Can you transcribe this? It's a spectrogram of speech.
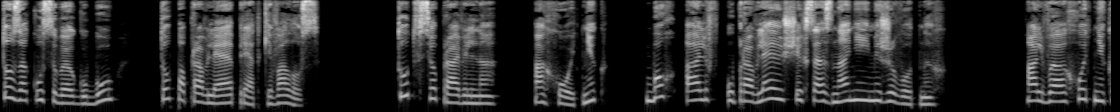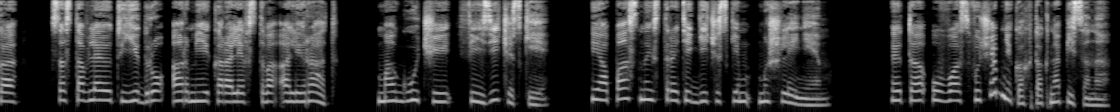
то закусывая губу, то поправляя прядки волос. Тут все правильно. Охотник — бог альф, управляющих сознаниями животных. Альвы охотника составляют ядро армии королевства Алират, могучие физически и опасные стратегическим мышлением. Это у вас в учебниках так написано?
